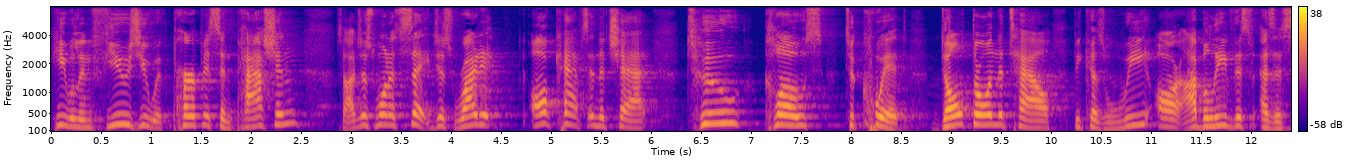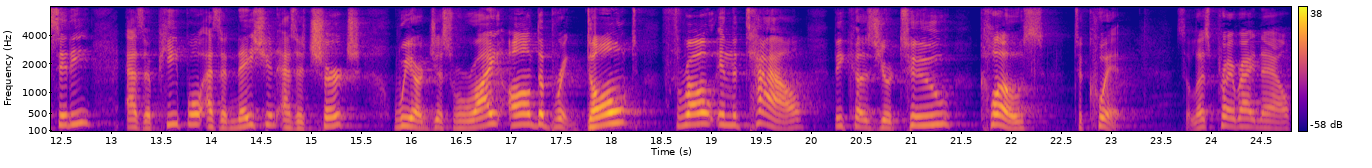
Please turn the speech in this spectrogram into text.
He will infuse you with purpose and passion. So I just want to say, just write it all caps in the chat. Too close to quit. Don't throw in the towel because we are, I believe this as a city, as a people, as a nation, as a church, we are just right on the brink. Don't throw in the towel because you're too close to quit. So let's pray right now.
